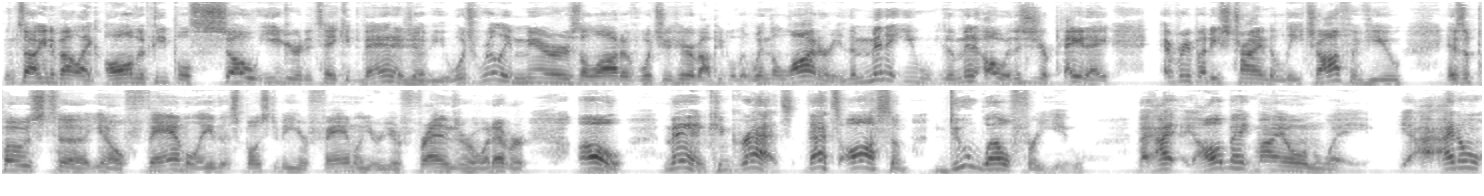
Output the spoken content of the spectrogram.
them talking about like all the people so eager to take advantage of you, which really mirrors a lot of what you hear about people that win the lottery. The minute you, the minute, oh, this is your payday, everybody's trying to leech off of you, as opposed to, you know, family that's supposed to be your family or your friends or whatever. Oh, man, congrats. That's awesome. Do well for you. I, I I'll make my own way. Yeah, I, don't.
